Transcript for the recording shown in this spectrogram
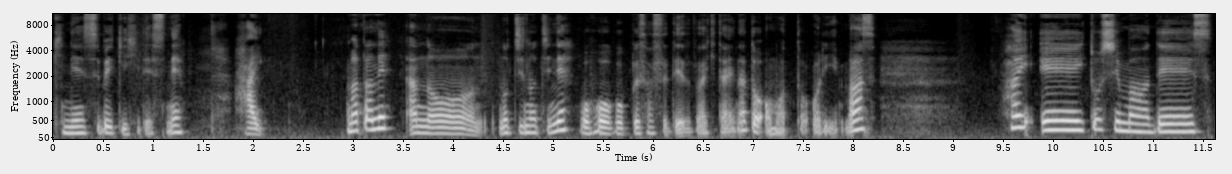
記念すべき日ですね。はい。またね、あのー後々ね、ご報告させていただきたいなと思っております。はい、えー、糸島です。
